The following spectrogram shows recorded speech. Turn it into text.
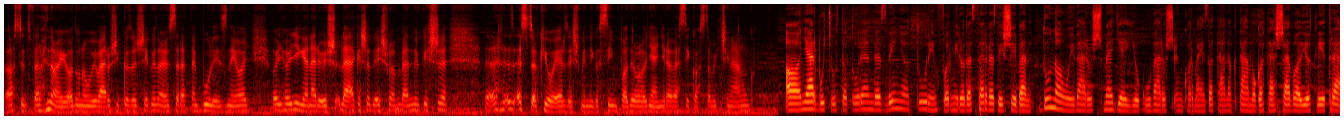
azt tűnt fel, hogy nagyon jó a Dunaújvárosi közösség, hogy nagyon szeretnek bulizni, hogy, hogy, hogy igen erős lelkesedés van bennük, és eh, ez, ez tök jó érzés mindig a színpadról, hogy ennyire veszik azt, amit csinálunk. A nyárbúcsúztató rendezvény a Túrinform iroda szervezésében Dunaújváros megyei jogú város önkormányzatának támogatásával jött létre.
